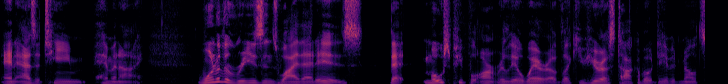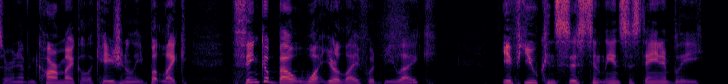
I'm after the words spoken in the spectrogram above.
and as a team, him and I. One of the reasons why that is that most people aren't really aware of, like you hear us talk about David Meltzer and Evan Carmichael occasionally, but like think about what your life would be like if you consistently and sustainably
